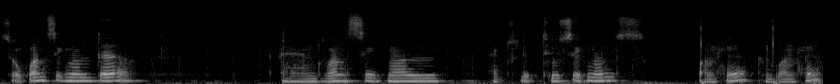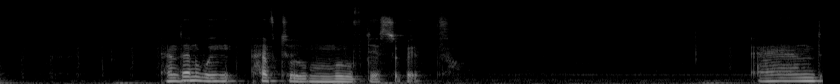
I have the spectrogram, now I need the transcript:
So one signal there and one signal, actually two signals, one here and one here. And then we have to move this a bit. And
